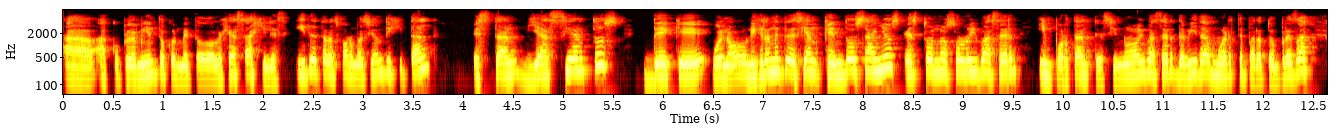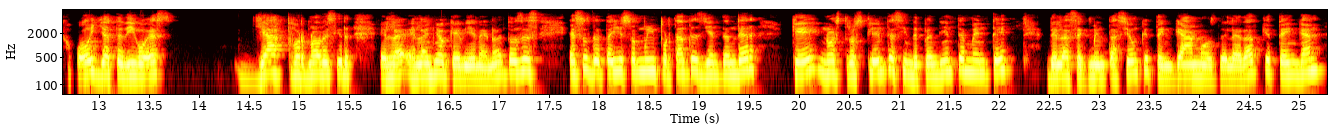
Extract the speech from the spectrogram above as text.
ah, acoplamiento con metodologías ágiles y de transformación digital están ya ciertos de que, bueno, originalmente decían que en dos años esto no solo iba a ser importante, sino iba a ser de vida o muerte para tu empresa. Hoy ya te digo, es ya, por no decir el, el, año que viene, ¿no? Entonces, esos detalles son muy importantes y entender que nuestros clientes, independientemente de la segmentación que tengamos, de la edad que tengan,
